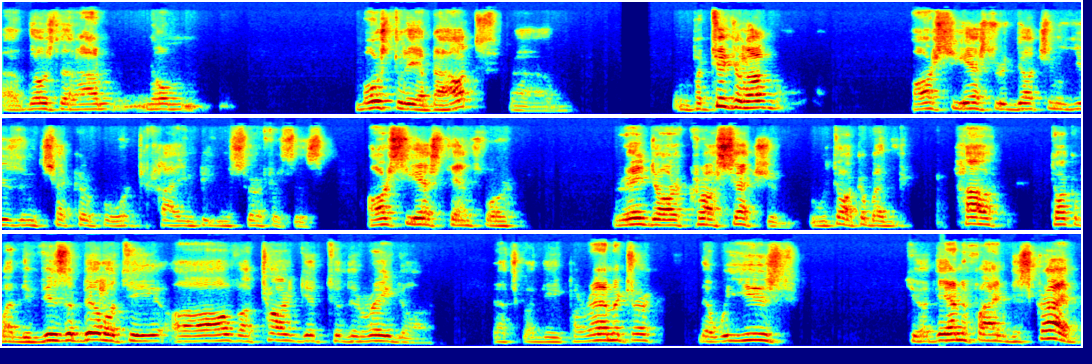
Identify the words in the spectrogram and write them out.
uh, those that I know mostly about. Um, in particular, RCS reduction using checkerboard high impedance surfaces. RCS stands for radar cross section. We talk about how talk about the visibility of a target to the radar. That's what the parameter that we use to identify and describe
